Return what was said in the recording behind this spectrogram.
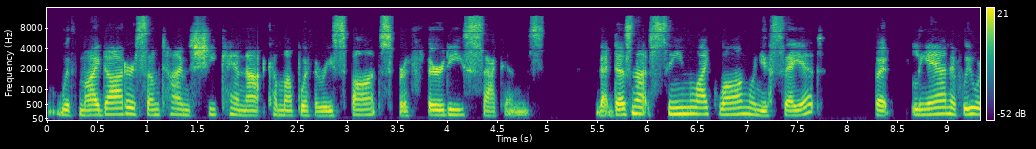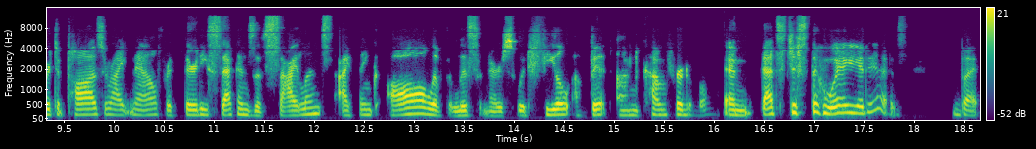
With my daughter, sometimes she cannot come up with a response for 30 seconds. That does not seem like long when you say it, but Leanne, if we were to pause right now for 30 seconds of silence, I think all of the listeners would feel a bit uncomfortable. And that's just the way it is. But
